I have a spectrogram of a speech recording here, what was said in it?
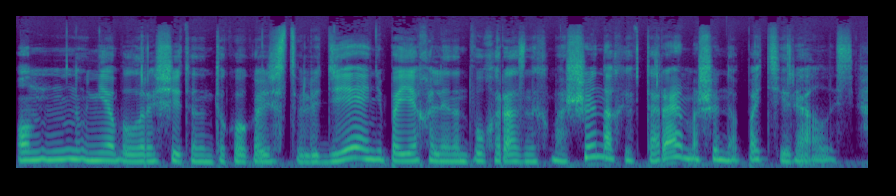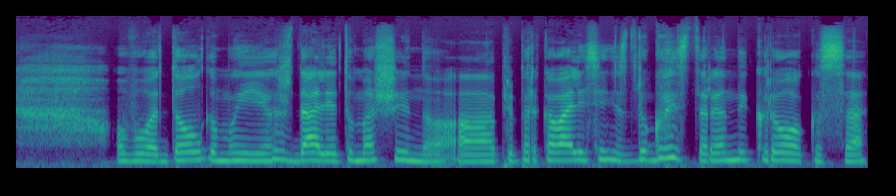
он ну, не был рассчитан на такое количество людей. Они поехали на двух разных машинах, и вторая машина потерялась. Вот, долго мы ждали эту машину, а припарковались они с другой стороны Крокуса.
